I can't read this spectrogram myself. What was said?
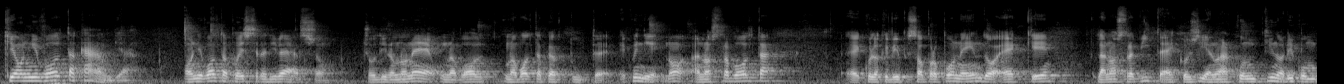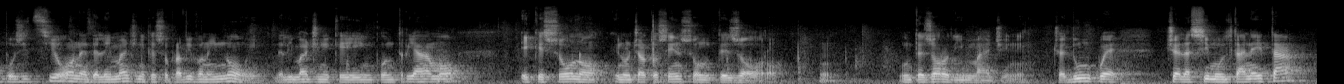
che ogni volta cambia, ogni volta può essere diverso, cioè vuol dire non è una, vol- una volta per tutte. E quindi no, a nostra volta eh, quello che vi sto proponendo è che la nostra vita è così, è una continua ricomposizione delle immagini che sopravvivono in noi, delle immagini che incontriamo e che sono in un certo senso un tesoro, un tesoro di immagini. Cioè dunque c'è la simultaneità,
